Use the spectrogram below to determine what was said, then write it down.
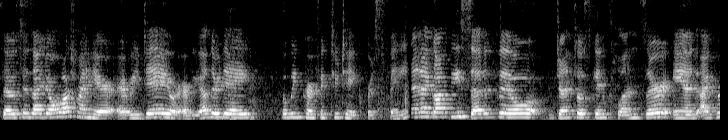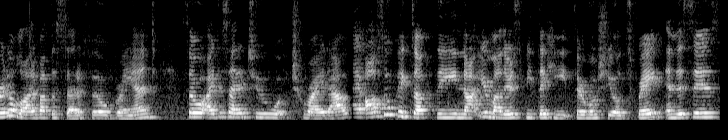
So since I don't wash my hair every day or every other day, will be perfect to take for Spain. And I got the Cetaphil Gentle Skin Cleanser and I've heard a lot about the Cetaphil brand. So I decided to try it out. I also picked up the Not Your Mother's Beat the Heat Thermal Shield Spray and this is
